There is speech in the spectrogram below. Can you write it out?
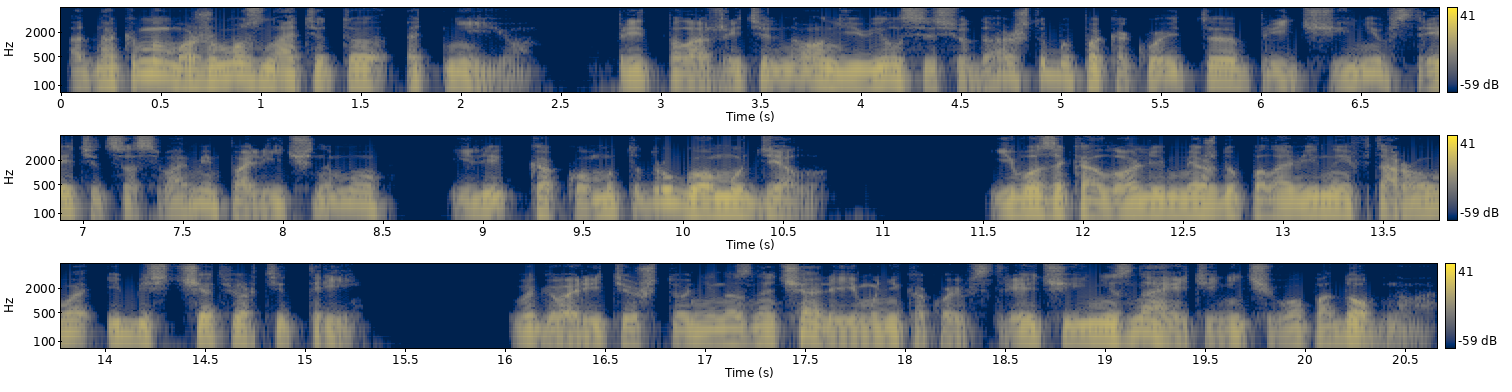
Однако мы можем узнать это от нее. Предположительно, он явился сюда, чтобы по какой-то причине встретиться с вами по личному или какому-то другому делу. Его закололи между половиной второго и без четверти три. Вы говорите, что не назначали ему никакой встречи и не знаете ничего подобного.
